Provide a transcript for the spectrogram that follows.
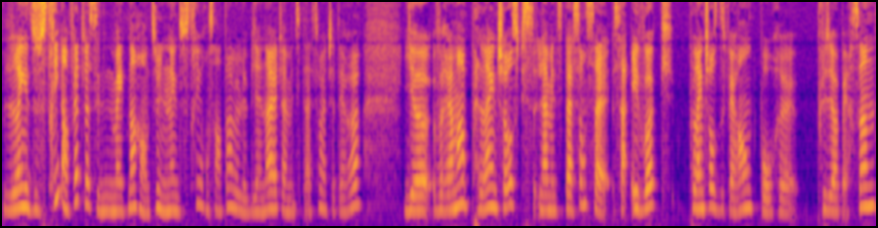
l'industrie, en fait, c'est maintenant rendu une industrie, on s'entend, le bien-être, la méditation, etc. Il y a vraiment plein de choses. Puis la méditation, ça, évoque plein de choses différentes pour euh, plusieurs personnes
